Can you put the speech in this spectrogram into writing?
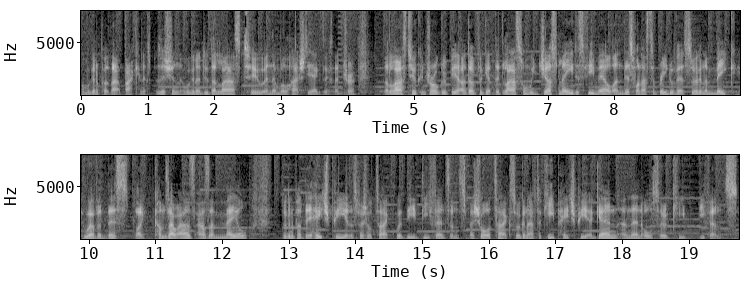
and we're going to put that back in its position, and we're going to do the last two, and then we'll hatch the eggs, etc. The last two control group here, I don't forget the last one we just made is female, and this one has to breed with it, so we're going to make whoever this like comes out as, as a male. So we're going to put the HP and the special attack with the defense and special attack, so we're going to have to keep HP again, and then also keep defense.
